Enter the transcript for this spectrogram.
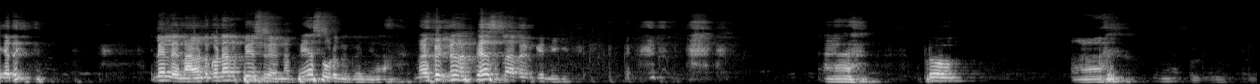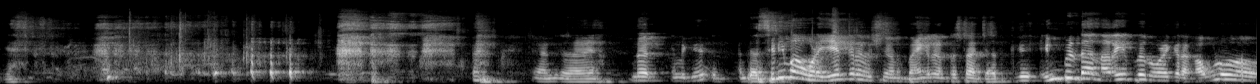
எது? இல்லை இல்லை நான் இன்னும் கொஞ்ச நேரம் பேசுவேன் நான் பேச விடுங்க கொஞ்சம். நான் இன்னும் பேசலாம்னு இருக்கேன் நீங்கள் அப்புறம் என்ன சொல்றதுன்னு Uh, இந்த எனக்கு அந்த சினிமாவோட இயங்குற விஷயம் எனக்கு பயங்கர இன்ட்ரெஸ்டாக இருந்துச்சு. அதுக்கு இன்பில்டா நிறைய பேர் உழைக்கிறாங்க. அவ்வளோ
